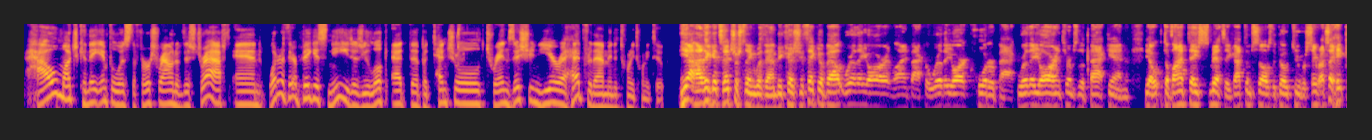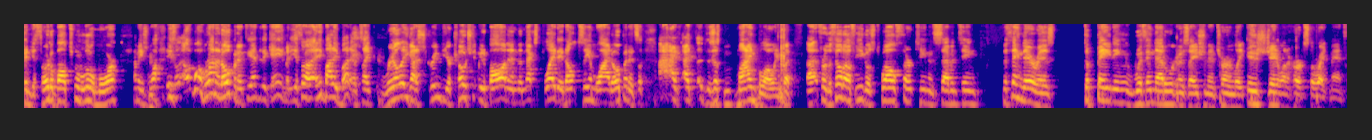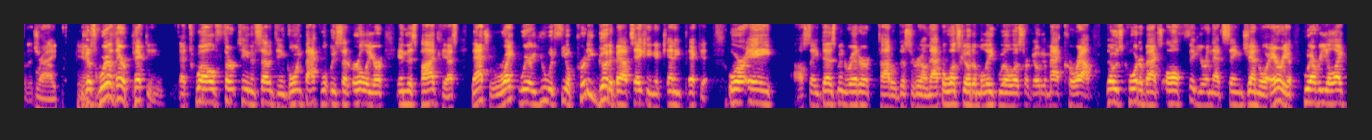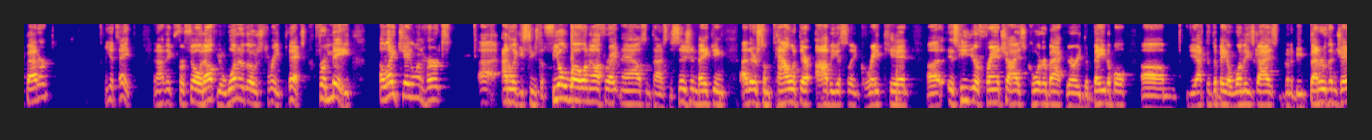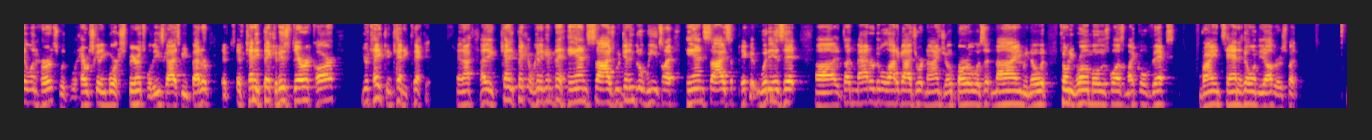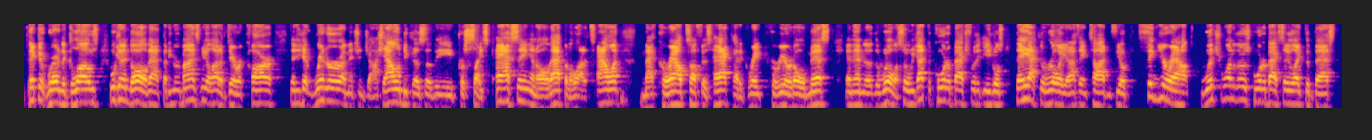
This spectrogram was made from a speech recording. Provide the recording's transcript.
how much can they influence the first round of this draft and what are their biggest needs as you look at the potential transition year ahead for them into 2022 yeah, I think it's interesting with them because you think about where they are at linebacker, where they are quarterback, where they are in terms of the back end. You know, DeVonta Smith, they got themselves the go-to receiver. I'd say, hey, can you throw the ball to him a little more? I mean, he's he's oh, well, running open at the end of the game, and you throw anybody but it. It's like really, you got to scream to your coach, get me the ball, and then the next play they don't see him wide open. It's I, I it's just mind blowing. But uh, for the Philadelphia Eagles, 12, 13, and 17, the thing there is debating within that organization internally is Jalen Hurts the right man for the job? Right. Yeah. Because where they're picking at 12, 13, and 17, going back to what we said earlier in this podcast, that's right where you would feel pretty good about taking a Kenny Pickett or a, I'll say Desmond Ridder. Todd will disagree on that, but let's go to Malik Willis or go to Matt Corral. Those quarterbacks all figure in that same general area. Whoever you like better, you take. And I think for Philadelphia, one of those three picks, for me, I like Jalen Hurts. Uh, I don't think he seems to feel well enough right now. Sometimes decision making. Uh, there's some talent there, obviously. Great kid. Uh, is he your franchise quarterback? Very debatable. Um, you have to debate on one of these guys going to be better than Jalen Hurts. With Hurts getting more experience, will these guys be better? If, if Kenny Pickett is Derek Carr, you're taking Kenny Pickett. And I, I think Kenny Pickett, we're going to get into hand size. We're getting into the weeds on hand size of Pickett. What is it? Uh, it doesn't matter to a lot of guys who are at nine. Joe Burrow was at nine. We know what Tony Romo's was, Michael Vick's, Ryan Tannehill, and the others. But Pickett wearing the gloves. We'll get into all that, but he reminds me a lot of Derek Carr. Then you get Ridder. I mentioned Josh Allen because of the precise passing and all that, but a lot of talent. Matt Corral, tough as heck, had a great career at Ole Miss. And then the, the Willis. So we got the quarterbacks for the Eagles. They have to really, and I think Todd and Field, figure out which one of those quarterbacks they like the best.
